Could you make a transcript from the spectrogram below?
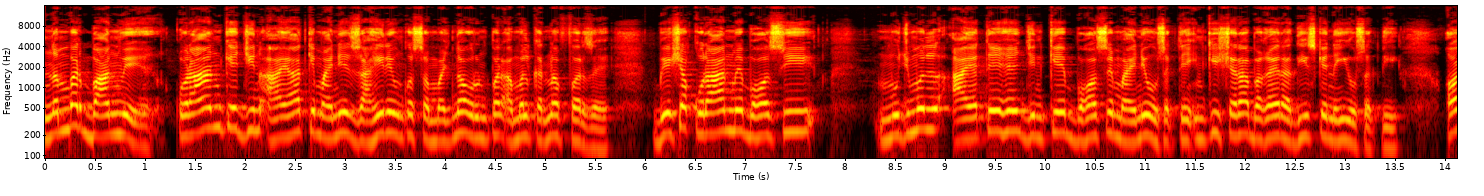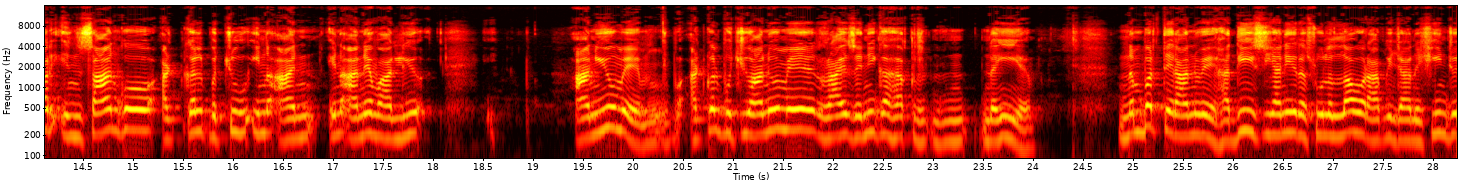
नंबर बानवे, कुरान के जिन आयात के मायने ज़ाहिर हैं, उनको समझना और उन पर अमल करना फ़र्ज़ है। बेशक कुरान में बहुत सी मुजमल आयतें हैं, जिनके बहुत से मायने हो सकते हैं। इनकी शरह बग़ैर हदीस के नहीं हो सकती। और इंसान को अटकल पचू इन आन, इन आने वाली आनियों में, अटकल पुचुआनियों में राय जनी का हक नहीं है। नंबर तिरानवे, हदीस, यानी रसूल अल्लाह और आपके जानशीन जो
